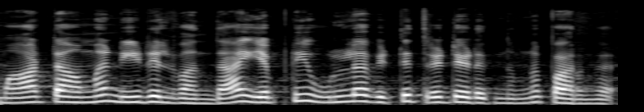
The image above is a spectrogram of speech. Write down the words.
மாட்டாமல் நீடில் வந்தால் எப்படி உள்ளே விட்டு த்ரெட் எடுக்கணும்னு பாருங்கள்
